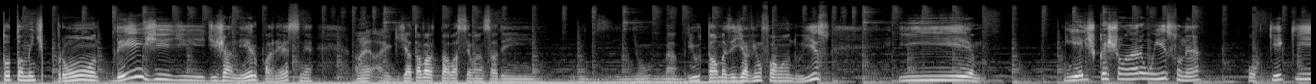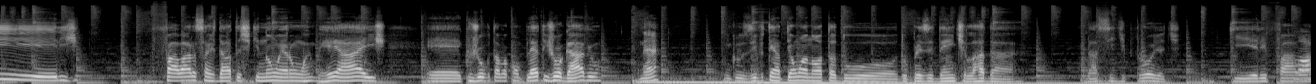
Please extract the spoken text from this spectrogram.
totalmente pronto desde de, de janeiro, parece, né? Já estava tava ser lançado em em abril tal, mas eles já vinham falando isso. E, e eles questionaram isso, né? Por que, que eles falaram essas datas que não eram reais, é, que o jogo estava completo e jogável, né? Inclusive tem até uma nota do, do presidente lá da, da CD Projekt que ele fala.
